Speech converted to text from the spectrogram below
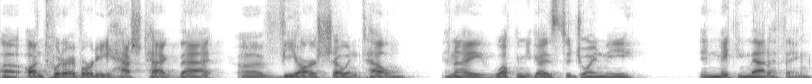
uh, on Twitter, I've already hashtagged that, uh, VR show and tell and I welcome you guys to join me in making that a thing.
